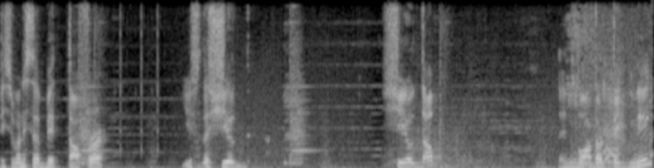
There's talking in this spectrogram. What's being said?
This one is a bit tougher. Use the shield. Shield up. Then water technique.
